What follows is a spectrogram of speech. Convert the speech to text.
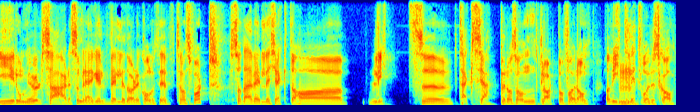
i romjul så er det som regel veldig dårlig kollektivtransport, så det er veldig kjekt å ha litt uh, taxiapper og sånn klart på forhånd, og vite mm. litt hvor du skal.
